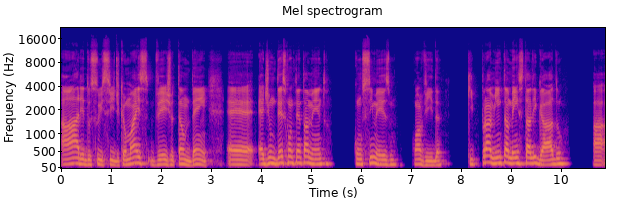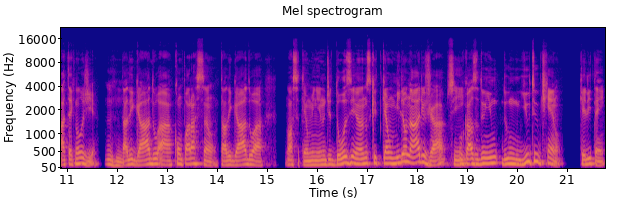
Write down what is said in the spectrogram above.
a área do suicídio que eu mais vejo também é, é de um descontentamento com si mesmo, com a vida, que para mim também está ligado à, à tecnologia. Uhum. Tá ligado à comparação, tá ligado a nossa, tem um menino de 12 anos que, que é um milionário já Sim. por causa do, um YouTube channel que ele tem.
